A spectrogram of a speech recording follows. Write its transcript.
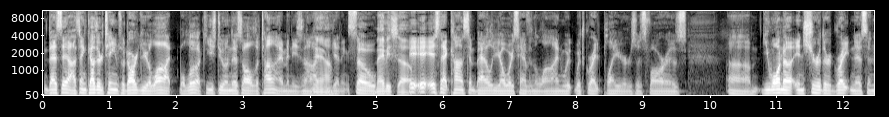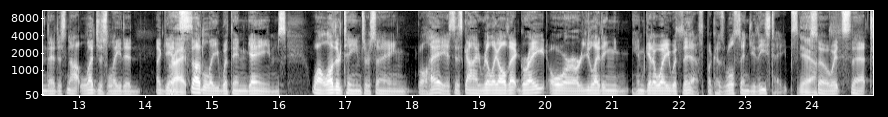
that's it. I think other teams would argue a lot. Well, look, he's doing this all the time, and he's not Yeah. getting. So Maybe so. i- i- it's that constant battle you always have in the line with, with great players. As far as um, you want to ensure their greatness and that it's not legislated against Right. subtly within games. While other teams are saying, "Well, hey, is this guy really all that great, or are you letting him get away with this? Because we'll send you these tapes." Yeah. So it's that,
